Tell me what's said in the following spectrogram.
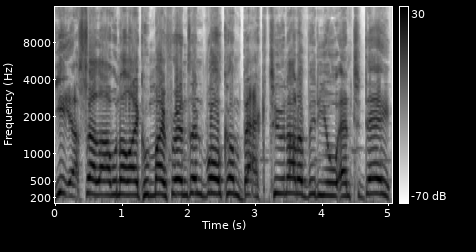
Yeah, assalamu alaikum my friends and welcome back to another video and today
